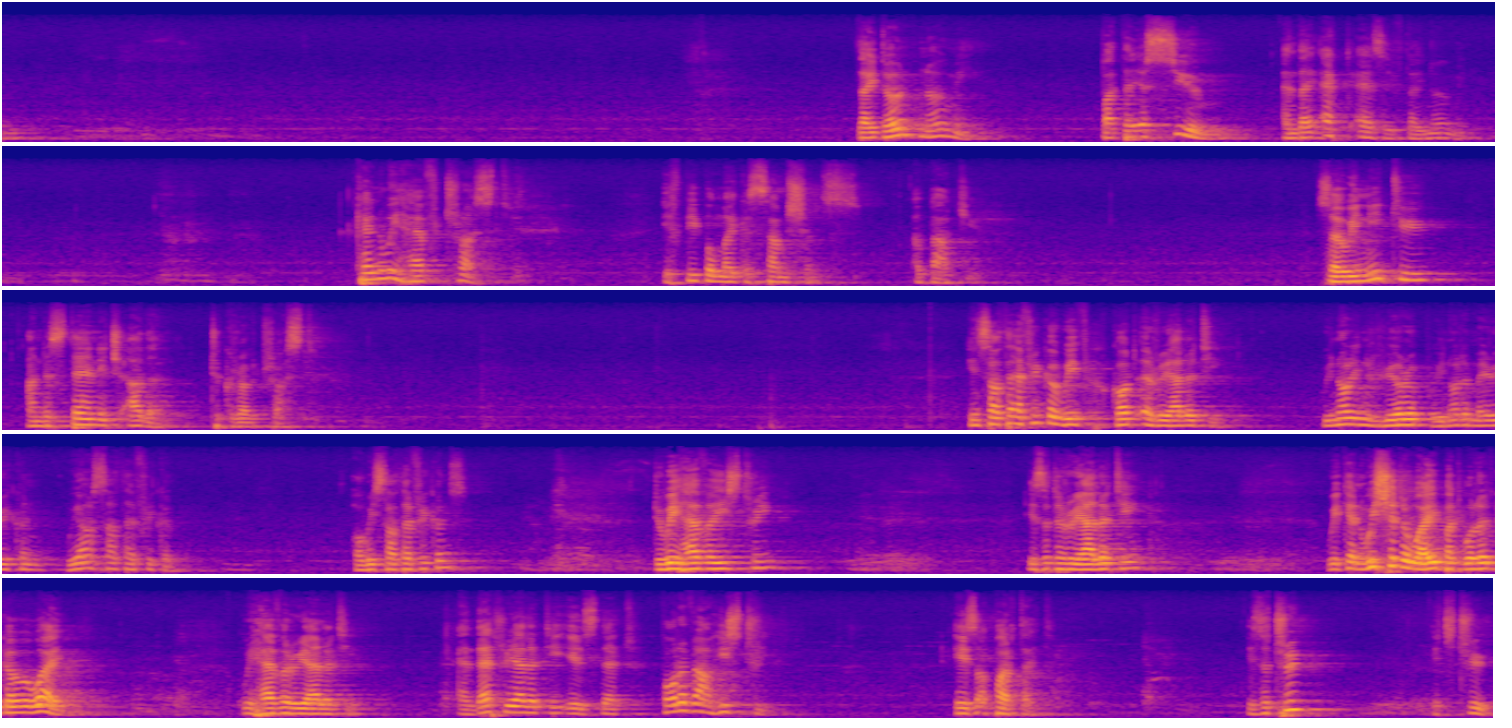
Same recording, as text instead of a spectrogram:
They don't know me, but they assume and they act as if they know me. Can we have trust if people make assumptions about you? So we need to understand each other to grow trust. In South Africa, we've got a reality. We're not in Europe, we're not American, we are South African. Are we South Africans? Do we have a history? Is it a reality? We can wish it away, but will it go away? We have a reality. And that reality is that part of our history is apartheid. Is it true? It's true.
